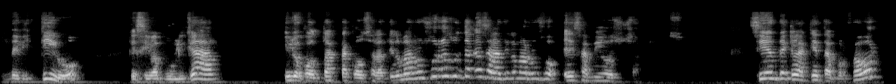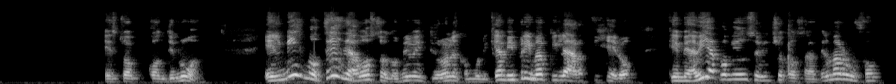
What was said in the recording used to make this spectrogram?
delictivo, que se iba a publicar, y lo contacta con Salatino Marrufo. Resulta que Salatino Marrufo es amigo de sus amigos. Siguiente claqueta, por favor. Esto continúa. El mismo 3 de agosto del 2021 le comuniqué a mi prima Pilar Tijero que me había comido un ceviche con Salatino Marrufo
